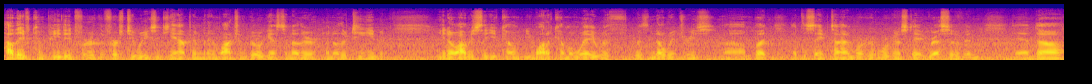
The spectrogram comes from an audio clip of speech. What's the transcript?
how they've competed for the first two weeks of camp and, and watch them go against another another team and you know obviously you come you want to come away with, with no injuries um, but at the same time we're, we're going to stay aggressive and and uh,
